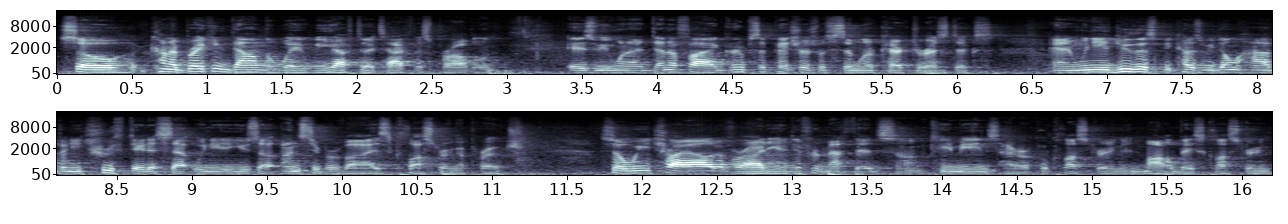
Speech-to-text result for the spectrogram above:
So kind of breaking down the way we have to attack this problem is we want to identify groups of pitchers with similar characteristics. And we need to do this because we don't have any truth data set. We need to use an unsupervised clustering approach. So we try out a variety of different methods, um, k-means, hierarchical clustering, and model-based clustering.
